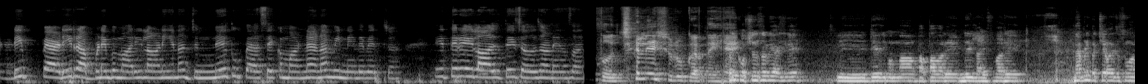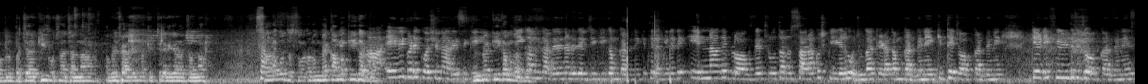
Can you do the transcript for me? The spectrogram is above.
ਐਡੀ ਪੈੜੀ ਰੱਬ ਨੇ ਬਿਮਾਰੀ ਲਾਣੀ ਹੈ ਨਾ ਜਿੰਨੇ ਤੂੰ ਪੈਸੇ ਕਮਾਣਾ ਹੈ ਨਾ ਮਹੀਨੇ ਦੇ ਵਿੱਚ ਇਹ ਤੇਰੇ ਇਲਾਜ ਤੇ ਹੀ ਚੱਲ ਜਾਣੇ ਆ ਸਾਰੇ तो चलिए शुरू करते हैं ਇਹ ਕੁਐਸਚਨ ਸਰ ਅੱਜ ਕਿ ਦੇ ਦੀ ਮੰਮਾ ਪਾਪਾ ਬਾਰੇ ਮੇਰੀ ਲਾਈਫ ਬਾਰੇ ਮੈਂ ਆਪਣੇ ਬੱਚੇ ਬਾਰੇ ਦੱਸੂਗਾ ਆਪਣੇ ਬੱਚੇ ਦਾ ਕੀ ਸੋਚਣਾ ਚਾਹੁੰਦਾ ਆਪਣੀ ਫੈਮਿਲੀ ਨੂੰ ਕਿੱਥੇ ਲੈ ਕੇ ਜਾਣਾ ਚਾਹੁੰਦਾ ਸਾਰਾ ਕੁਝ ਦੱਸੂਗਾ ਤੁਹਾਨੂੰ ਮੈਂ ਕੰਮ ਕੀ ਕਰਦਾ ਹਾਂ ਇਹ ਵੀ ਬੜੇ ਕੁਐਸਚਨ ਆ ਰਹੇ ਸੀ ਕਿ ਮੈਂ ਕੀ ਕੰਮ ਕੀ ਕਰਦਾ? ਕੰਮ ਕਰਦੇ ਨੇ ਤੁਹਾਡੇ ਦੇਵ ਜੀ ਕੀ ਕੰਮ ਕਰਦੇ ਨੇ ਕਿੱਥੇ ਲੱਗੇ ਨੇ ਤੇ ਇਹਨਾਂ ਦੇ ਵਲੌਗਸ ਦੇ ਥਰੂ ਤੁਹਾਨੂੰ ਸਾਰਾ ਕੁਝ ਕਲੀਅਰ ਹੋ ਜਾਊਗਾ ਕਿਹੜਾ ਕੰਮ ਕਰਦੇ ਨੇ ਕਿੱਥੇ ਜੌਬ ਕਰਦੇ ਨੇ ਕਿਹੜੀ ਫੀਲਡ 'ਚ ਜੌਬ ਕਰਦੇ ਨੇ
